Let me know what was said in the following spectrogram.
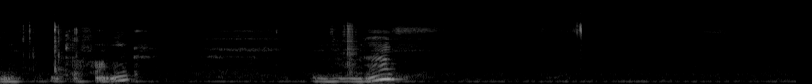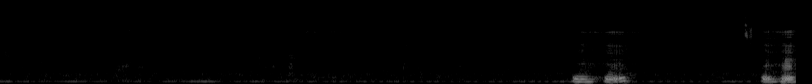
Ten mikrofonik. Mhm. Mhm.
